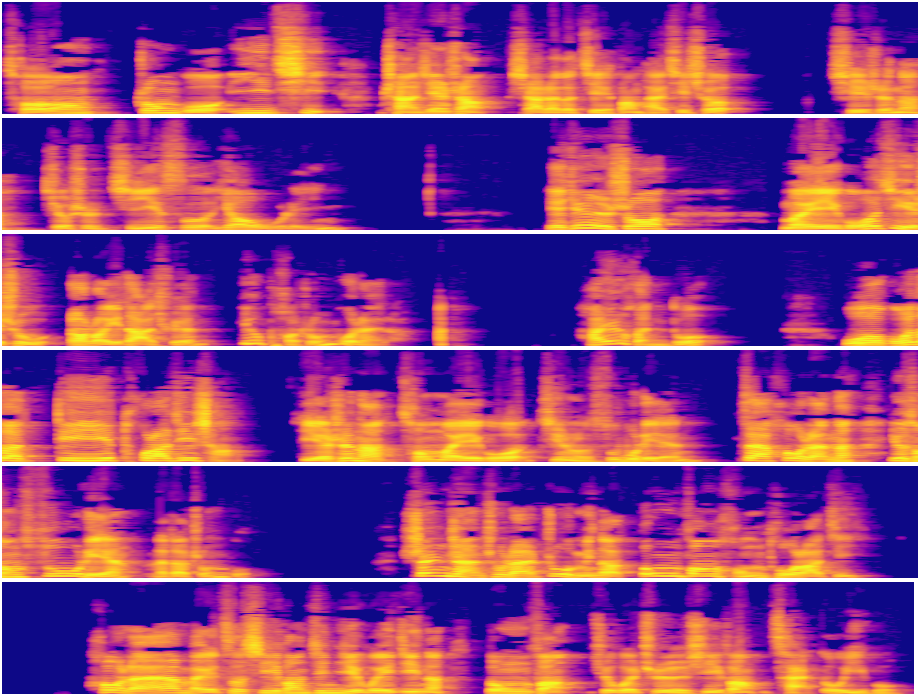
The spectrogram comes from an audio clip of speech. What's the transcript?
从中国一汽产线上下来的解放牌汽车，其实呢就是吉斯幺五零。也就是说。美国技术绕了一大圈，又跑中国来了。还有很多。我国的第一拖拉机厂也是呢，从美国进入苏联，再后来呢，又从苏联来到中国，生产出来著名的东方红拖拉机。后来每次西方经济危机呢，东方就会去西方采购一波。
